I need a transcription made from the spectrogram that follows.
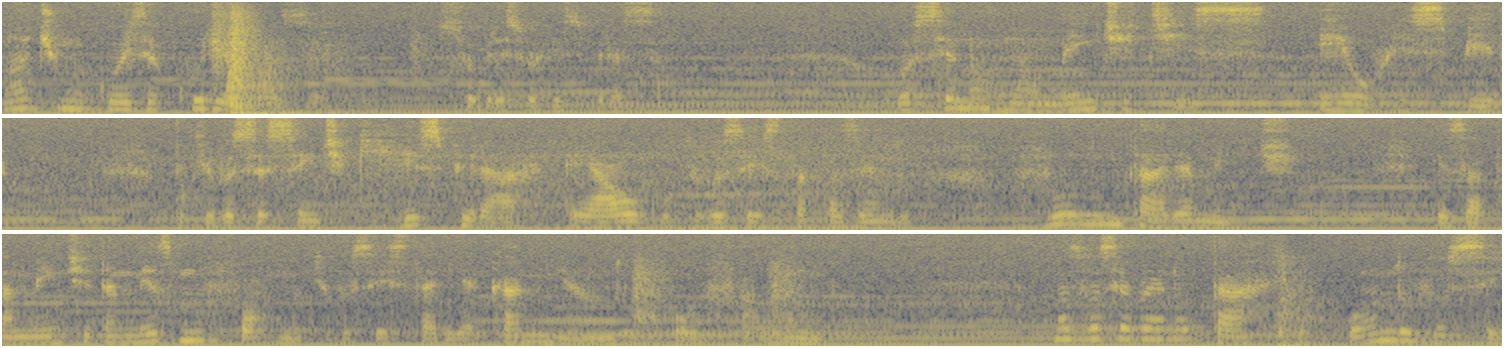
Note uma coisa curiosa sobre a sua respiração. Você normalmente diz eu respiro, porque você sente que respirar é algo que você está fazendo voluntariamente, exatamente da mesma forma que você estaria caminhando ou falando. Mas você vai notar que quando você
